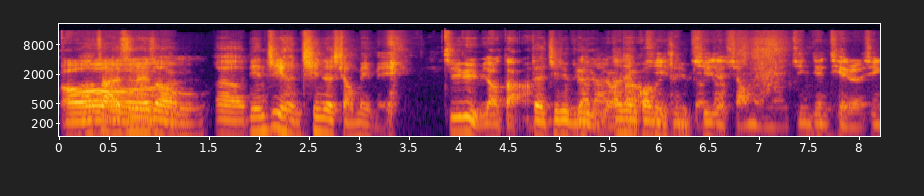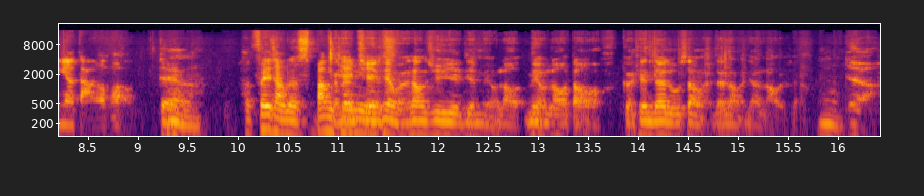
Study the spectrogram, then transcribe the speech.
哦，然后再来是那种、嗯、呃年纪很轻的小妹妹，几率比较大，对，几率比较大。当天光很轻的小妹妹，今天铁了心要打个炮，对啊，嗯、非常的 spontaneous。前一天晚上去夜店没有捞，没有捞到，嗯、隔天在路上来再让人家捞一下。嗯，对啊。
